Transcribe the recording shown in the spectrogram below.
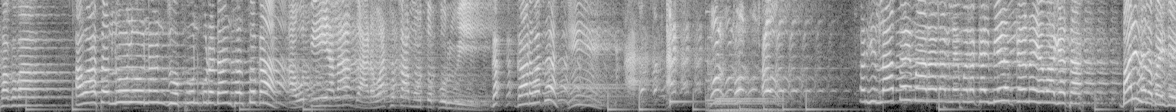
वागोबा अहो असं लोळून आणि झोपून कुठं डान्स असतो का? अहो ते याला गाढवाचं काम होतं पूर्वी. गा- गाढवाचं. अरे हे लाताही मारायला लागलाय मला काही मिळच का नाही ह्या वाघ्याचा? बारी झालं पाहिजे.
